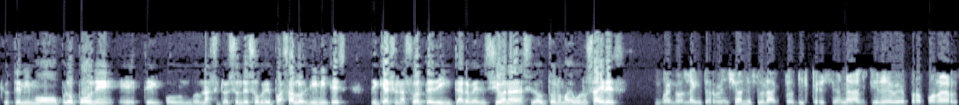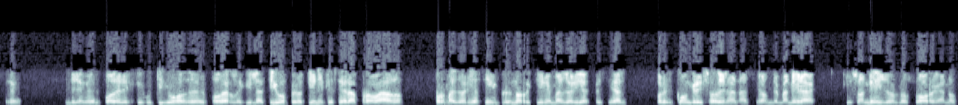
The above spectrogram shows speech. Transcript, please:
que usted mismo propone este, por una situación de sobrepasar los límites de que haya una suerte de intervención a la ciudad autónoma de Buenos Aires? Bueno, la intervención es un acto discrecional que debe proponerse desde el Poder Ejecutivo o desde el Poder Legislativo, pero tiene que ser aprobado por mayoría simple, no requiere mayoría especial, por el Congreso de la Nación, de manera que son ellos los órganos.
